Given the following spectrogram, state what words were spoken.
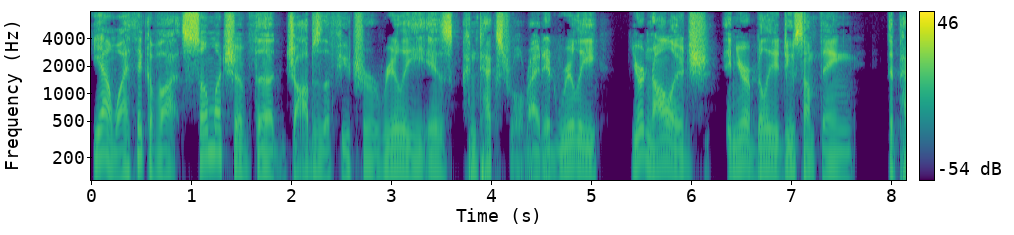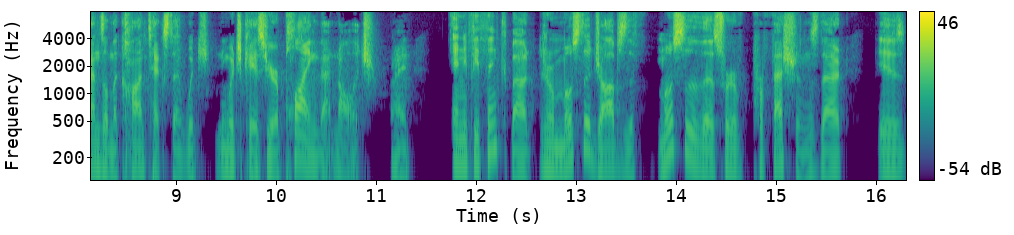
Yeah, well, I think of uh, so much of the jobs of the future really is contextual, right? It really your knowledge and your ability to do something depends on the context at which in which case you're applying that knowledge, right? And if you think about, you know, most of the jobs, the most of the sort of professions that is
